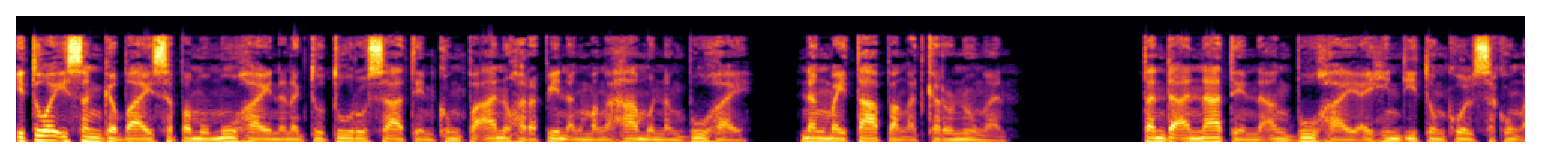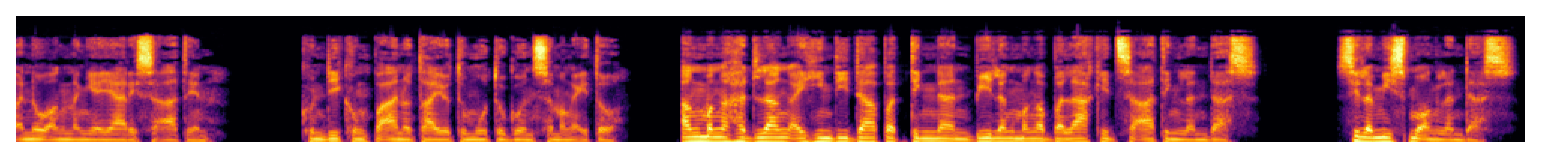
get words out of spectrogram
Ito ay isang gabay sa pamumuhay na nagtuturo sa atin kung paano harapin ang mga hamon ng buhay ng may tapang at karunungan. Tandaan natin na ang buhay ay hindi tungkol sa kung ano ang nangyayari sa atin, kundi kung paano tayo tumutugon sa mga ito. Ang mga hadlang ay hindi dapat tingnan bilang mga balakid sa ating landas. Sila mismo ang landas.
